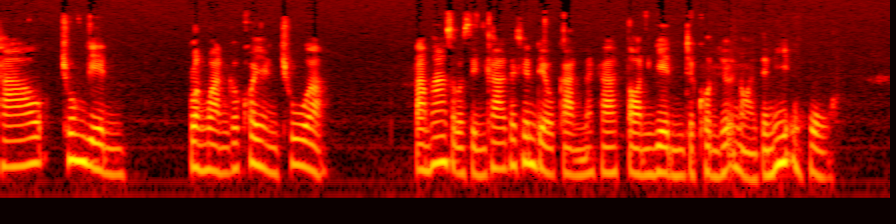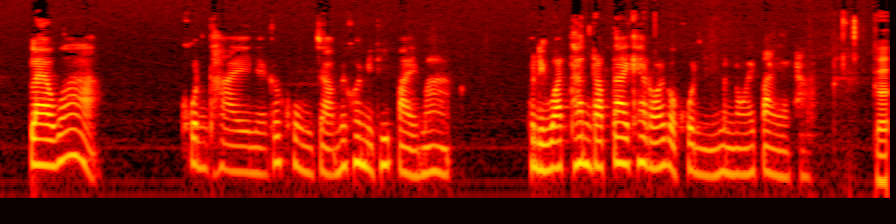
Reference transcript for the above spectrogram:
เช้า ช่วงเย็น กลางวันก็ค่อยยังชั่ว ตามห้างสรรพสินค้าก็เช่นเดียวกันนะคะ ตอนเย็นจะคนเยอะหน่อยแต่นี่โอ้โห แปลว่า คนไทยเนี่ยก็คงจะไม่ค่อยมีที่ไปมาก พอดีวัดท่านรับได้แค่ร้อยกว่าคนอย่างนี้มันน้อยไปอะค่ะ ก็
